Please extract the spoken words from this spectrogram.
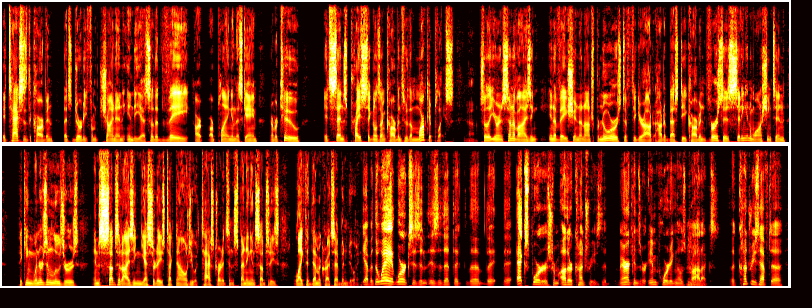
It taxes the carbon that's dirty from China and India so that they are, are playing in this game. Number two, it sends price signals on carbon through the marketplace yeah. so that you're incentivizing innovation and entrepreneurs to figure out how to best decarbon versus sitting in Washington picking winners and losers and subsidizing yesterday's technology with tax credits and spending and subsidies like the Democrats have been doing. Yeah, but the way it works is in, is that the, the, the, the exporters from other countries, that Americans are importing those mm. products, the countries have to –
